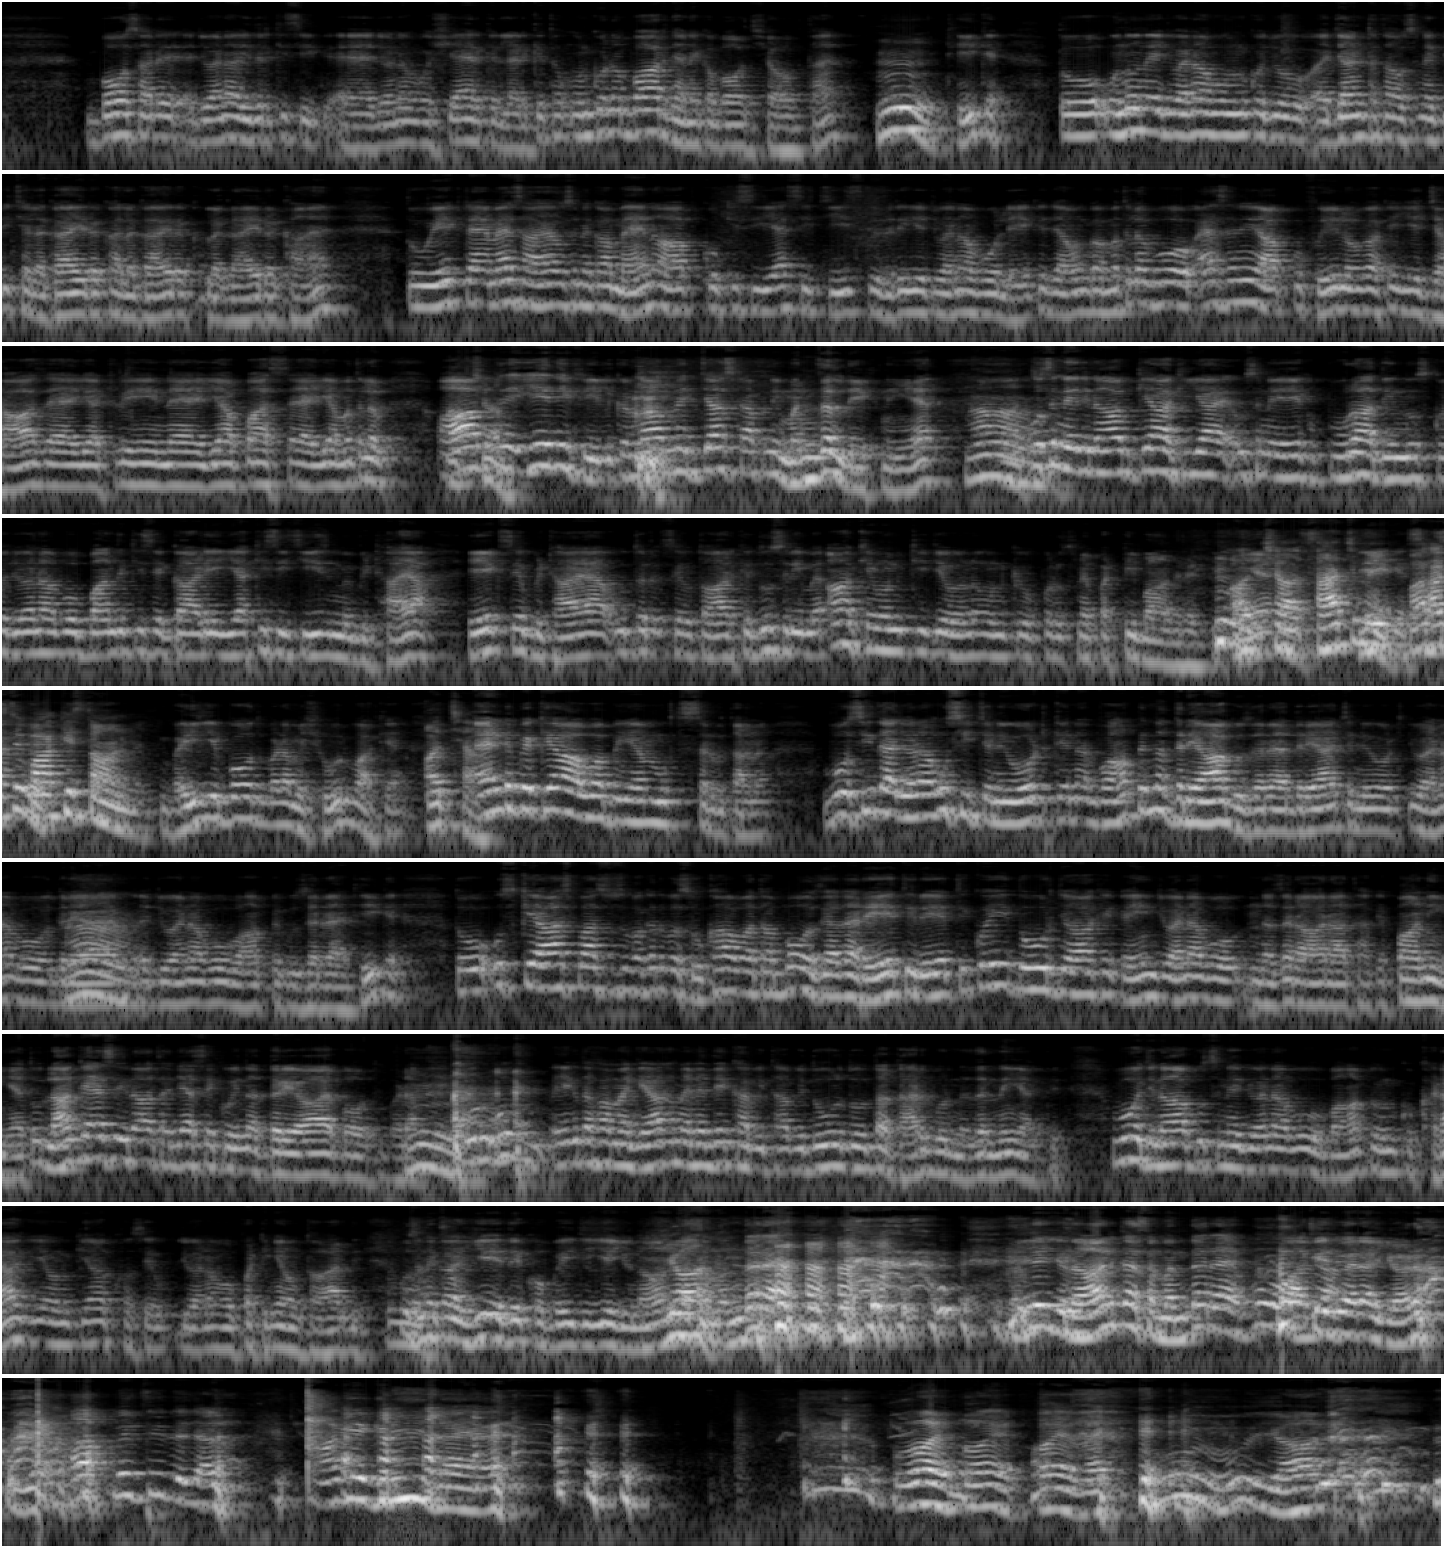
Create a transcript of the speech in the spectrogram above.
बहुत सारे जो है ना इधर किसी जो है ना वो शहर के लड़के थे उनको ना बाहर जाने का बहुत शौक था। हम्म। ठीक है? तो उन्होंने जो है ना वो उनको जो एजेंट था उसने पीछे लगाए रखा लगाए रखा लगाए रखा है। तो एक टाइम ऐसा आया उसने कहा मैं ना आपको किसी ऐसी चीज़ के ज़रिए जो है ना वो लेके जाऊँगा। मतलब वो ऐसा नहीं आपको फील होगा कि ये जहाज़ है या ट्रेन है या बस है या मतलब आपने ये नहीं फील करना आपने जस्ट अपनी मंजिल देखनी है। हाँ। उसने जनाब क्या किया उसने एक पूरा दिन उसको जो है ना वो बंद किसी गाड़ी या किसी चीज़ में बिठाया। एक से बिठाया उधर से उतार के दूसरी में आँखें उनकी जो है ना उनके ऊपर उसने पट्टी बाँध रखी अच्छा सच में? सच पाकिस्तान में? भाई ये बहुत बड़ा मशहूर वाक्य है। अच्छा। एंड पे क्या हुआ भैया मुख्तसर बताना। वो सीधा जो है ना उसी चनियोट के ना वहाँ पे ना दरिया गुजर रहा है दरिया चनियोट जो है ना वो दरिया हाँ। जो है ना वो वहाँ पे गुजर रहा है ठीक है? तो उसके आसपास उस वक्त वो सूखा हुआ था बहुत ज़्यादा रेत ही रेत थी कोई दूर जाके कहीं जो है ना वो नज़र आ रहा था कि पानी है तो लग ऐसे ही रहा था जैसे कोई ना दरिया है बहुत बड़ा। और वो एक दफ़ा मैं गया था मैंने देखा भी था अभी दूर दूर तक घर गुर नज़र नहीं आते। वो जनाब उसने जो है ना वो वहाँ पे उनको खड़ा किया उनकी आँखों से जो है ना वो पट्टियाँ उतार दी। उसने कहा ये देखो भाई जी ये यूनान का समंदर है। ये यूनान का समंदर है वो आगे जो है ना यूरोप में सीधे जाना आगे ग्रीस है। ओए ओए ओए भाई। यार।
